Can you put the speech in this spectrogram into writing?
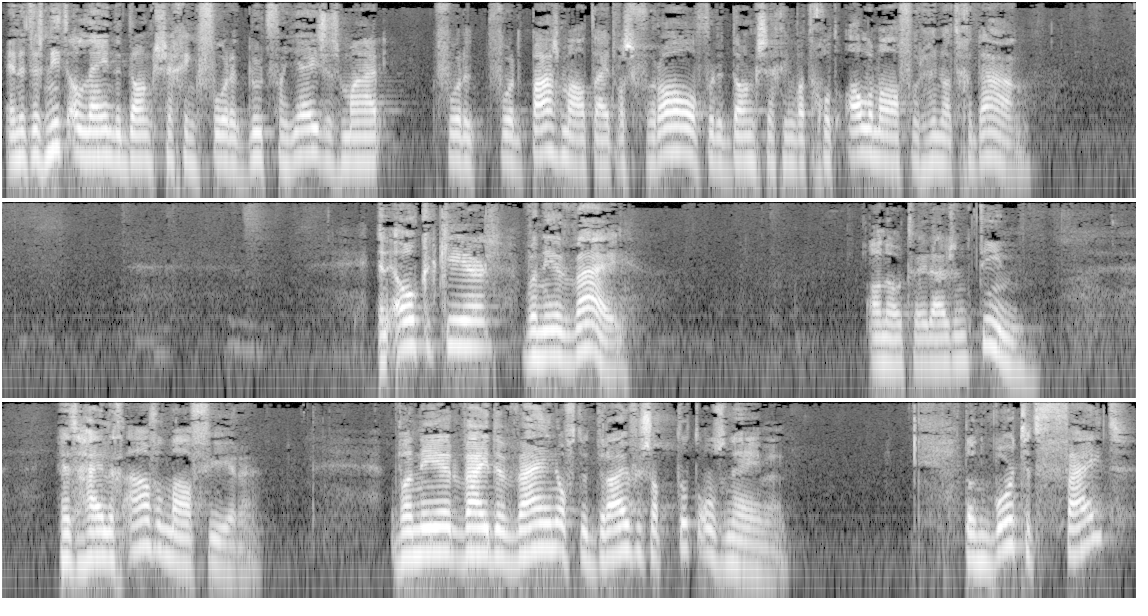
En het is niet alleen de dankzegging voor het bloed van Jezus, maar voor, het, voor de paasmaaltijd was vooral voor de dankzegging wat God allemaal voor hun had gedaan. En elke keer wanneer wij, anno 2010, het heilige avondmaal vieren, wanneer wij de wijn of de druivensap tot ons nemen, dan wordt het feit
